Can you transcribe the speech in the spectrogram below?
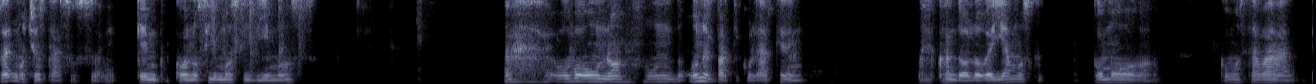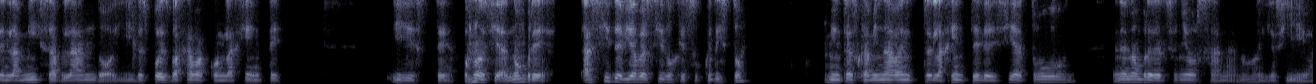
hay muchos casos ¿eh? que conocimos y vimos. Ah, hubo uno, uno en particular que cuando lo veíamos como cómo estaba en la misa hablando y después bajaba con la gente. Y este, uno decía, no, hombre, así debió haber sido Jesucristo. Mientras caminaba entre la gente, le decía, tú, en el nombre del Señor, sana, ¿no? Y así iba.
